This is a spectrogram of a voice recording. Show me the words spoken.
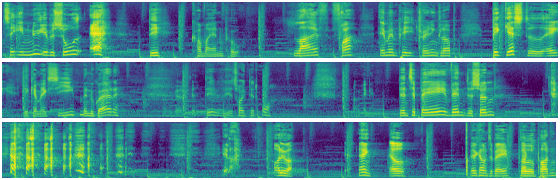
til en ny episode af Det kommer an på. Live fra MNP Training Club. Begæstet af, det kan man ikke sige, men nu gør jeg det. Gør det? det jeg tror ikke, det er et ord. Nå, okay. Den tilbagevendte søn. Eller Oliver. Ja. Ikke? Jo, Velkommen tilbage på Tak. podden.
